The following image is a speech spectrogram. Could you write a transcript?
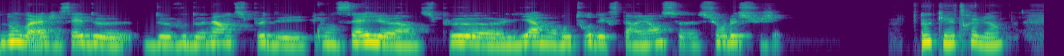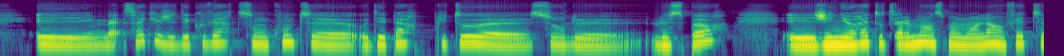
donc voilà, j'essaie de, de, vous donner un petit peu des conseils un petit peu liés à mon retour d'expérience sur le sujet. Ok, très bien. Et bah, c'est vrai que j'ai découvert son compte au départ plutôt sur le, sport et j'ignorais totalement à ce moment-là en fait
